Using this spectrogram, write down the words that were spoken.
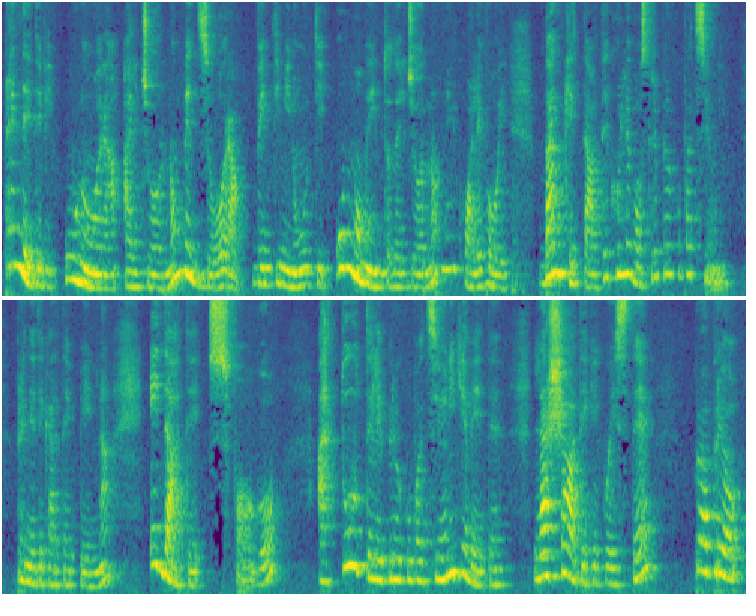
Prendetevi un'ora al giorno, mezz'ora, 20 minuti, un momento del giorno nel quale voi banchettate con le vostre preoccupazioni. Prendete carta e penna e date sfogo a tutte le preoccupazioni che avete. Lasciate che queste proprio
